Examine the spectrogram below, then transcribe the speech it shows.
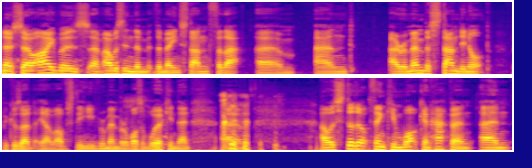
No, so I was um, I was in the the main stand for that, um, and I remember standing up because I you know, obviously remember I wasn't working then. Um, I was stood up thinking what can happen, and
